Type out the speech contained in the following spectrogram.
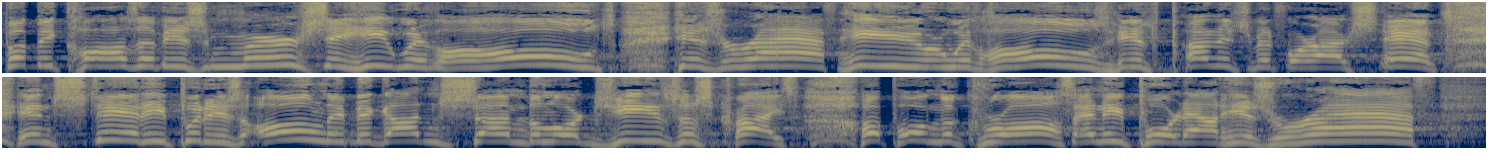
But because of his mercy, he withholds his wrath. He withholds his punishment for our sin. Instead, he put his only begotten son, the Lord Jesus Christ, upon the cross and he he poured out his wrath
